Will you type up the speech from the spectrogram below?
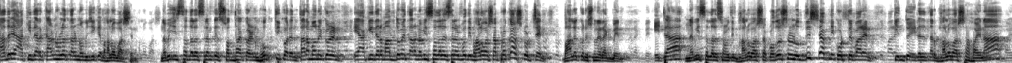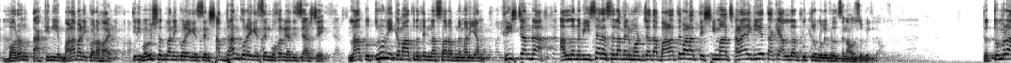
তাদের আকিদার কারণ হলো তারা নবীজিকে ভালোবাসেন। নবীজি সাল্লাহ সাল্লামকে শ্রদ্ধা করেন, ভক্তি করেন। তারা মনে করেন, এই আকিদার মাধ্যমে তারা নবী সাল্লাহ সাল্লামের প্রতি ভালোবাসা প্রকাশ করছেন। ভালো করে শুনে রাখবেন, এটা নবী সাল্লাহ প্রতি ভালোবাসা প্রদর্শনের উদ্দেশ্যে আপনি করতে পারেন, কিন্তু এটাতে তার ভালোবাসা হয় না, বরং তাকে নিয়ে বাড়াবাড়ি করা হয়। তিনি ভবিষ্যৎবাণী করে গেছেন, সাবধান করে গেছেন বুখারী হাদিসে আসছে লা তুতরুনি কামাতরাতিন নাসার ইবনে মারইয়াম খ্রিস্টানরা আল্লাহ নবী ঈসা আলাইহিস মর্যাদা বাড়াতে বাড়াতে সীমা ছাড়াই গিয়ে তাকে আল্লাহর পুত্র বলে ফেলছেন আউযুবিল্লাহ তো তোমরা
